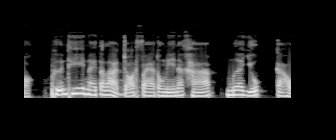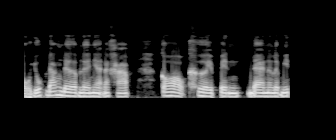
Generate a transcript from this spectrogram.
อก พื้นที่ในตลาดจอร์ดแฟร์ตรงนี้นะครับ เมื่อยุค เก่ายุคดั้งเดิมเลยเนี่ยนะครับ ก็เคยเป็นแดนเนลมิด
